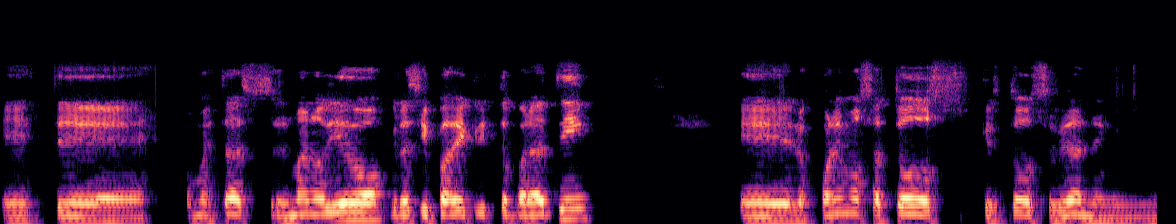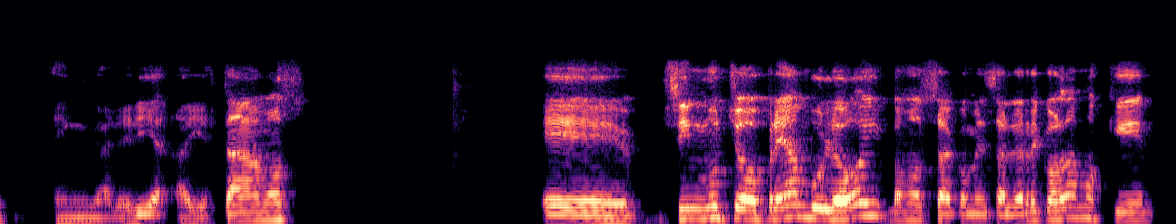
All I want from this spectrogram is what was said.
Este, ¿Cómo estás, hermano Diego? Gracias y paz de Cristo para ti. Eh, los ponemos a todos, que todos se vean en, en galería. Ahí estamos. Eh, sin mucho preámbulo hoy, vamos a comenzar. Le recordamos que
